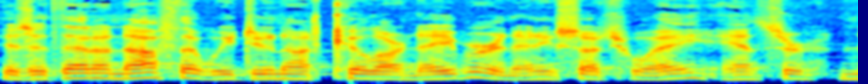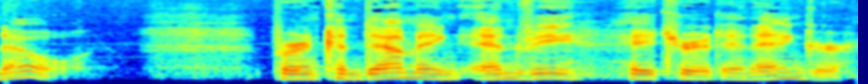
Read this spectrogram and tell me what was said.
Is it then enough that we do not kill our neighbor in any such way? Answer No. For in condemning envy, hatred, and anger,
